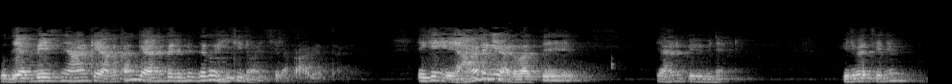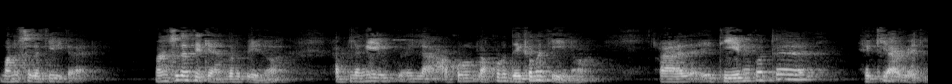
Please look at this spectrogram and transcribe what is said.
උද්‍යප්පේ ඥානට යනකම් ඥාන පරිමිතකම හිටිනවා කියලා කාගෙන්ද. ඒකෙන් එහාට ගියාට පස්සේ ඥාන පරිමි නැහැ. ඊට පස්සේ මනුෂ්‍ය ගතිය විතරයි. මනුෂ්‍ය ගතියට යනකොට පේනවා අපි ළඟ ලකුණු ලකුණු දෙකම තියෙනවා. ඒ තියෙනකොට හැකියාව වැඩි.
